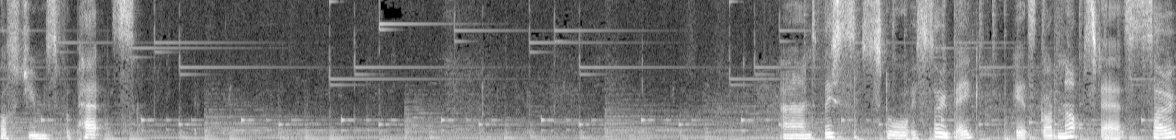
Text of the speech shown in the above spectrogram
Costumes for pets. and this store is so big it's got an upstairs so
